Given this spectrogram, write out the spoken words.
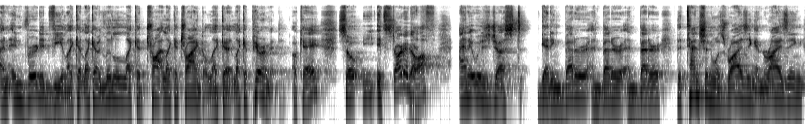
an inverted V, like a, like a little like a tri- like a triangle, like a like a pyramid. Okay, so it started Yes. off and it was just getting better and better and better. The tension was rising and rising.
